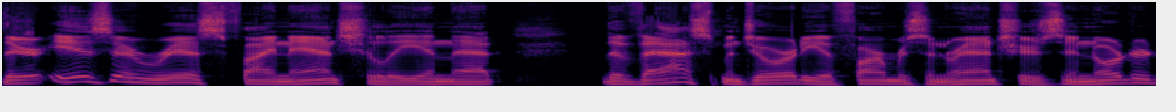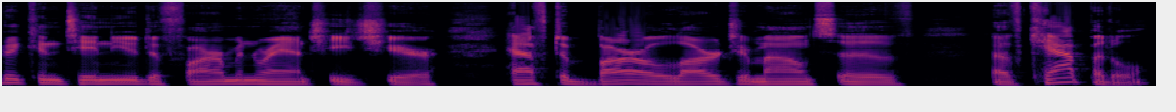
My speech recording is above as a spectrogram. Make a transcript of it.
There is a risk financially in that the vast majority of farmers and ranchers, in order to continue to farm and ranch each year, have to borrow large amounts of, of capital.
